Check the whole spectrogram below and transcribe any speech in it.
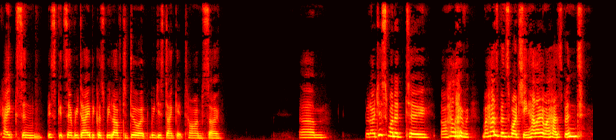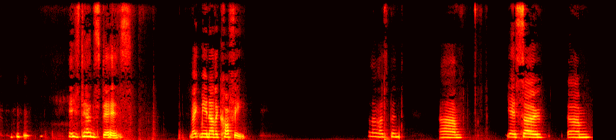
cakes and biscuits every day because we love to do it, we just don't get time. So, um, but I just wanted to. Oh, hello, my husband's watching. Hello, my husband. He's downstairs. Make me another coffee. Hello, husband. Um, yeah, so um,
